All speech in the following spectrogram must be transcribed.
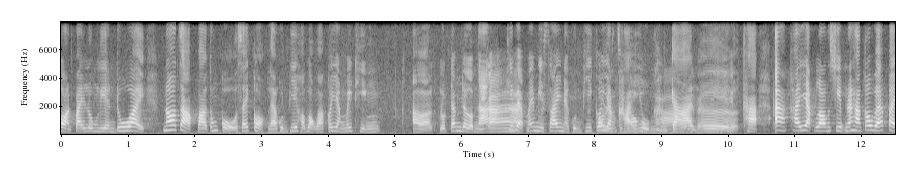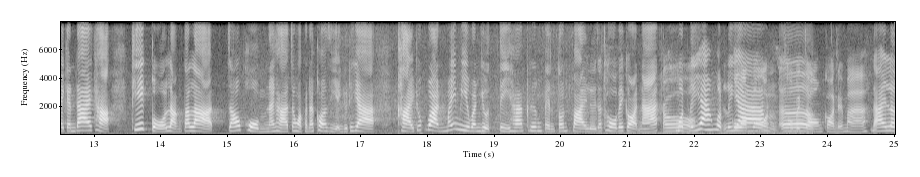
ก่อนไปโรงเรียนด้วย นอกจากปลาต้องโกไส้กรอกแล้วคุณพี่เขาบอกว่าก็ยังไม่ทิ้งเอ่อรสดั้งเดิมนะอ่าที่แบบไม่มีไส้เนี่ยคุณพี่ก็ยังขายอยู่เหมือนกันของเขาอะไรแบบนี้เออค่ะอะใครอยากลองชิมนะคะ ก็แวะไปกันได้ค่ะ ที่โกหลังตลาดเจ้าพรมนะคะ จังหวัดพระนครศรีอยุธยา ขายทุกวันไม่มีวันหยุดตีห้าครึ่งเป็นต้นไป หรือจะโทรไปก่อนนะเออหมดหรือยังหมดหรืกอลัวยังหมดเอโทรอไปจองก่อนได้ไหมได้เล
